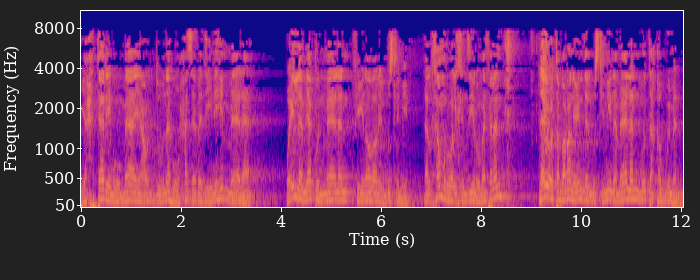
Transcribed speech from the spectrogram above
يحترم ما يعدونه حسب دينهم مالا وإن لم يكن مالا في نظر المسلمين. فالخمر والخنزير مثلا لا يعتبران عند المسلمين مالا متقوما.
